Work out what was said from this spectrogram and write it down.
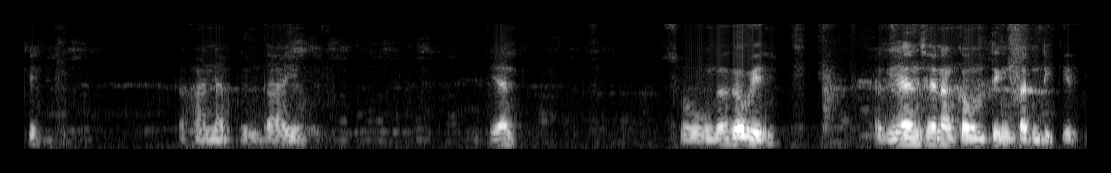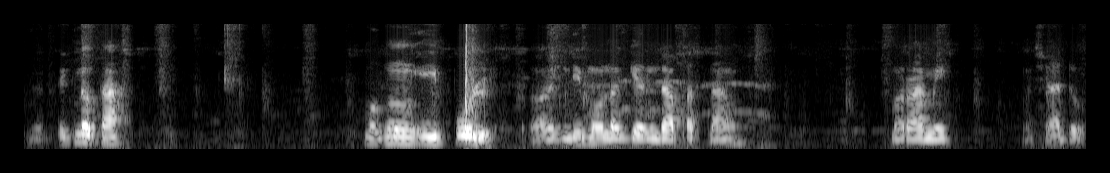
Okay. Kahanap din tayo. Yan. So, ang gagawin, lagyan siya ng kaunting pandikit. Take note ha. Huwag mong ipul. Ah, hindi mo lagyan dapat ng marami. Masyado.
